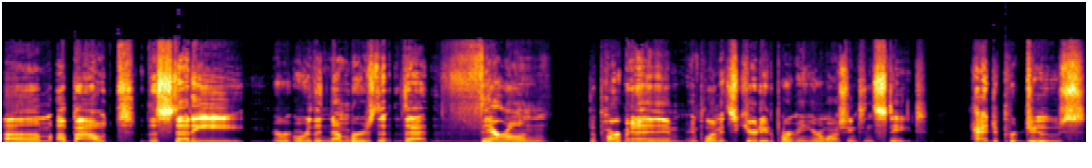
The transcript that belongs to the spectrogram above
um, about the study or, or the numbers that, that their own department, uh, Employment Security Department here in Washington State, had to produce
